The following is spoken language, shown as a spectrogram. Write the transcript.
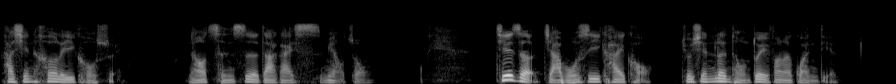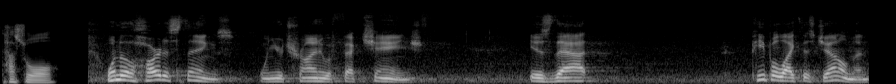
他先喝了一口水，然后沉思了大概十秒钟。接着，贾博士一开口，就先认同对方的观点。他说：“One of the hardest things when you're trying to affect change is that people like this gentleman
